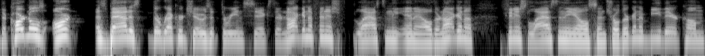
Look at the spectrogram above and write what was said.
the Cardinals aren't as bad as the record shows at three and six. They're not going to finish last in the NL. They're not going to finish last in the NL Central. They're going to be there come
